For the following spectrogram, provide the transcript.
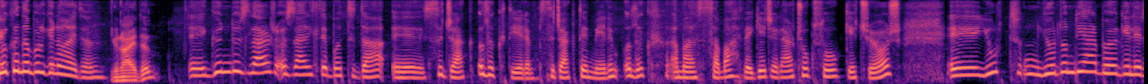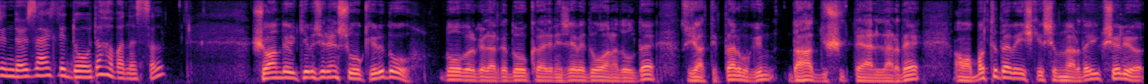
Gökhan Abur günaydın. Günaydın. E, gündüzler özellikle batıda e, sıcak, ılık diyelim. Sıcak demeyelim, ılık ama sabah ve geceler çok soğuk geçiyor. E, yurt Yurdun diğer bölgelerinde özellikle doğuda hava nasıl? Şu anda ülkemizin en soğuk yeri doğu. Doğu bölgelerde Doğu Karadeniz'e ve Doğu Anadolu'da sıcaklıklar bugün daha düşük değerlerde ama batıda ve iç kesimlerde yükseliyor.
